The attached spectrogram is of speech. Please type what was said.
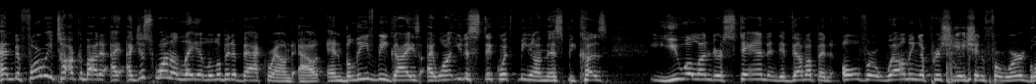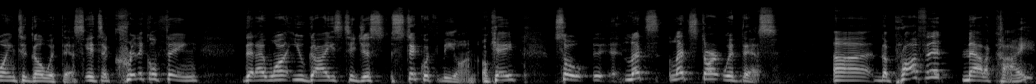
And before we talk about it, I, I just want to lay a little bit of background out. And believe me, guys, I want you to stick with me on this because you will understand and develop an overwhelming appreciation for where we're going to go with this. It's a critical thing that I want you guys to just stick with me on. Okay, so uh, let's let's start with this. Uh, the prophet Malachi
